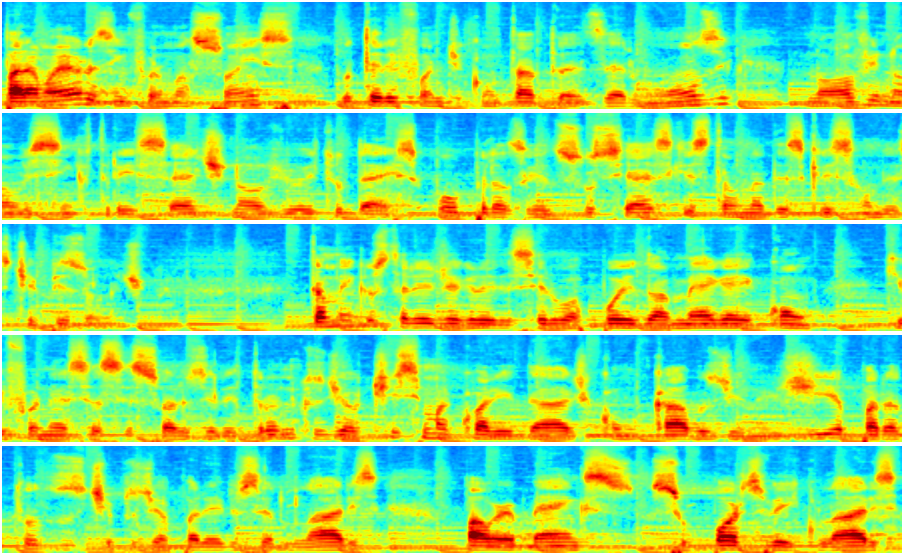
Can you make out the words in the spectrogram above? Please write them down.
Para maiores informações, o telefone de contato é 011 99537 9810 ou pelas redes sociais que estão na descrição deste episódio. Também gostaria de agradecer o apoio da Mega Econ, que fornece acessórios eletrônicos de altíssima qualidade, como cabos de energia para todos os tipos de aparelhos celulares, power banks, suportes veiculares,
